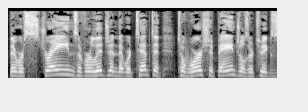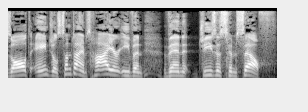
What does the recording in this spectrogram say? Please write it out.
there were strains of religion that were tempted to worship angels or to exalt angels, sometimes higher even than Jesus himself.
